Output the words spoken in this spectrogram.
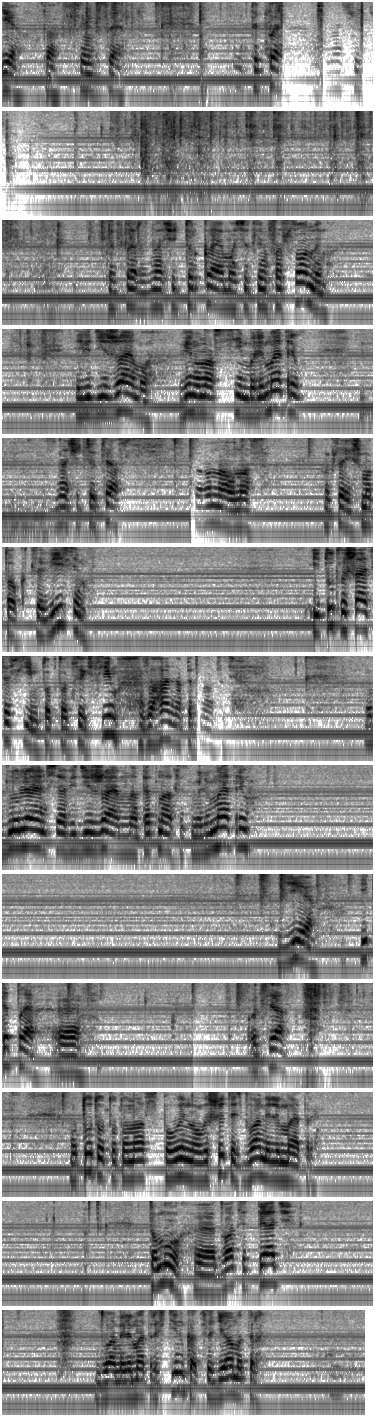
Є. Так, з цим все. Тепер, значить. Тепер, значить, торкаємося цим фасонним і від'їжджаємо. Він у нас 7 мм. Значить, оця сторона у нас, оцей шматок, це 8. І тут лишається 7, тобто цих 7 загально 15. Обнуляємося, від'їжджаємо на 15 мм. Є. І тепер е, оця отут, отут у нас повинно лишитись 2 мм. Тому е, 25 2 мм стінка це діаметр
